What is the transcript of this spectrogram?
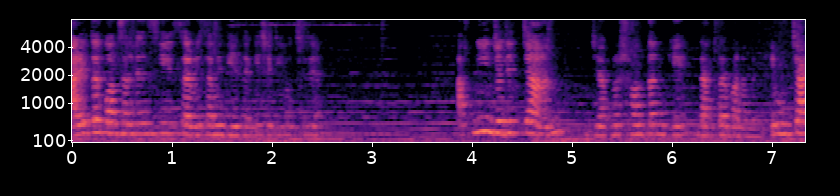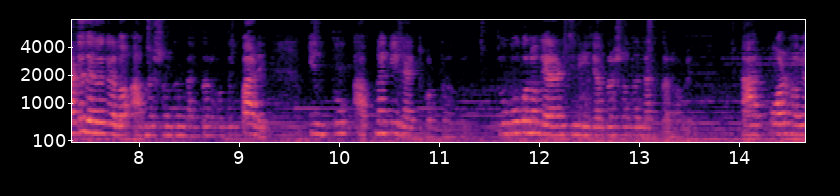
আরেকটা কনসালটেন্সি সার্ভিস আমি দিয়ে থাকি, সেটি হচ্ছে যে আপনি যদি চান যে আপনার সন্তানকে ডাক্তার বানাবেন, এবং চার্টে দেখা গেল আপনার সন্তান ডাক্তার হতে পারে, কিন্তু আপনাকে গাইড করতে হবে। তবুও কোনো গ্যারান্টি নেই যে আপনার সন্তান ডাক্তার হবে। তারপর হবে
